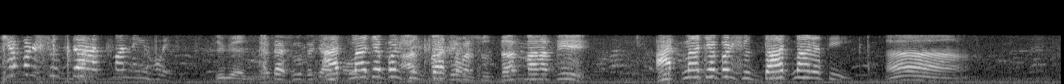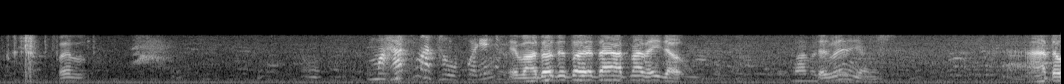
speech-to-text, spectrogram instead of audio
છે પણ શુદ્ધ આત્મા નહીં હોય. શું કહે છે? બધા શુદ્ધ જ આત્મા. છે પણ આત્મા છે પણ શુદ્ધાત્મા નથી. આત્મા છે પણ શુદ્ધાત્મા નથી. હા. પણ મહાત્મા થવું પડે એ વાંધો જતો આત્મા થઈ જાઓ? આ તો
